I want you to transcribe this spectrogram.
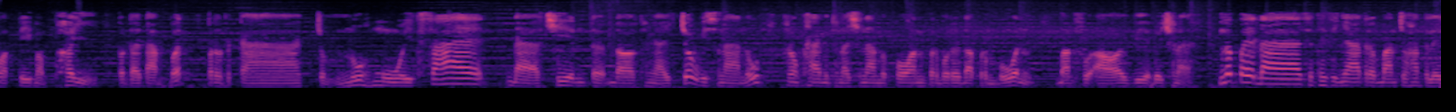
វត្សរ៍ទី20ប៉ុន្តែតាមពិតព្រឹត្តិការណ៍ជំនួសមួយខ្សែដែលឈានទៅដល់ថ្ងៃជោគវាសនានោះក្នុងខែមិថុនាឆ្នាំ1919បានធ្វើឲ្យវាដូចនេះ នៅពេលដែលសន្ធិសញ្ញាត្រូវបានចុះហត្ថលេ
